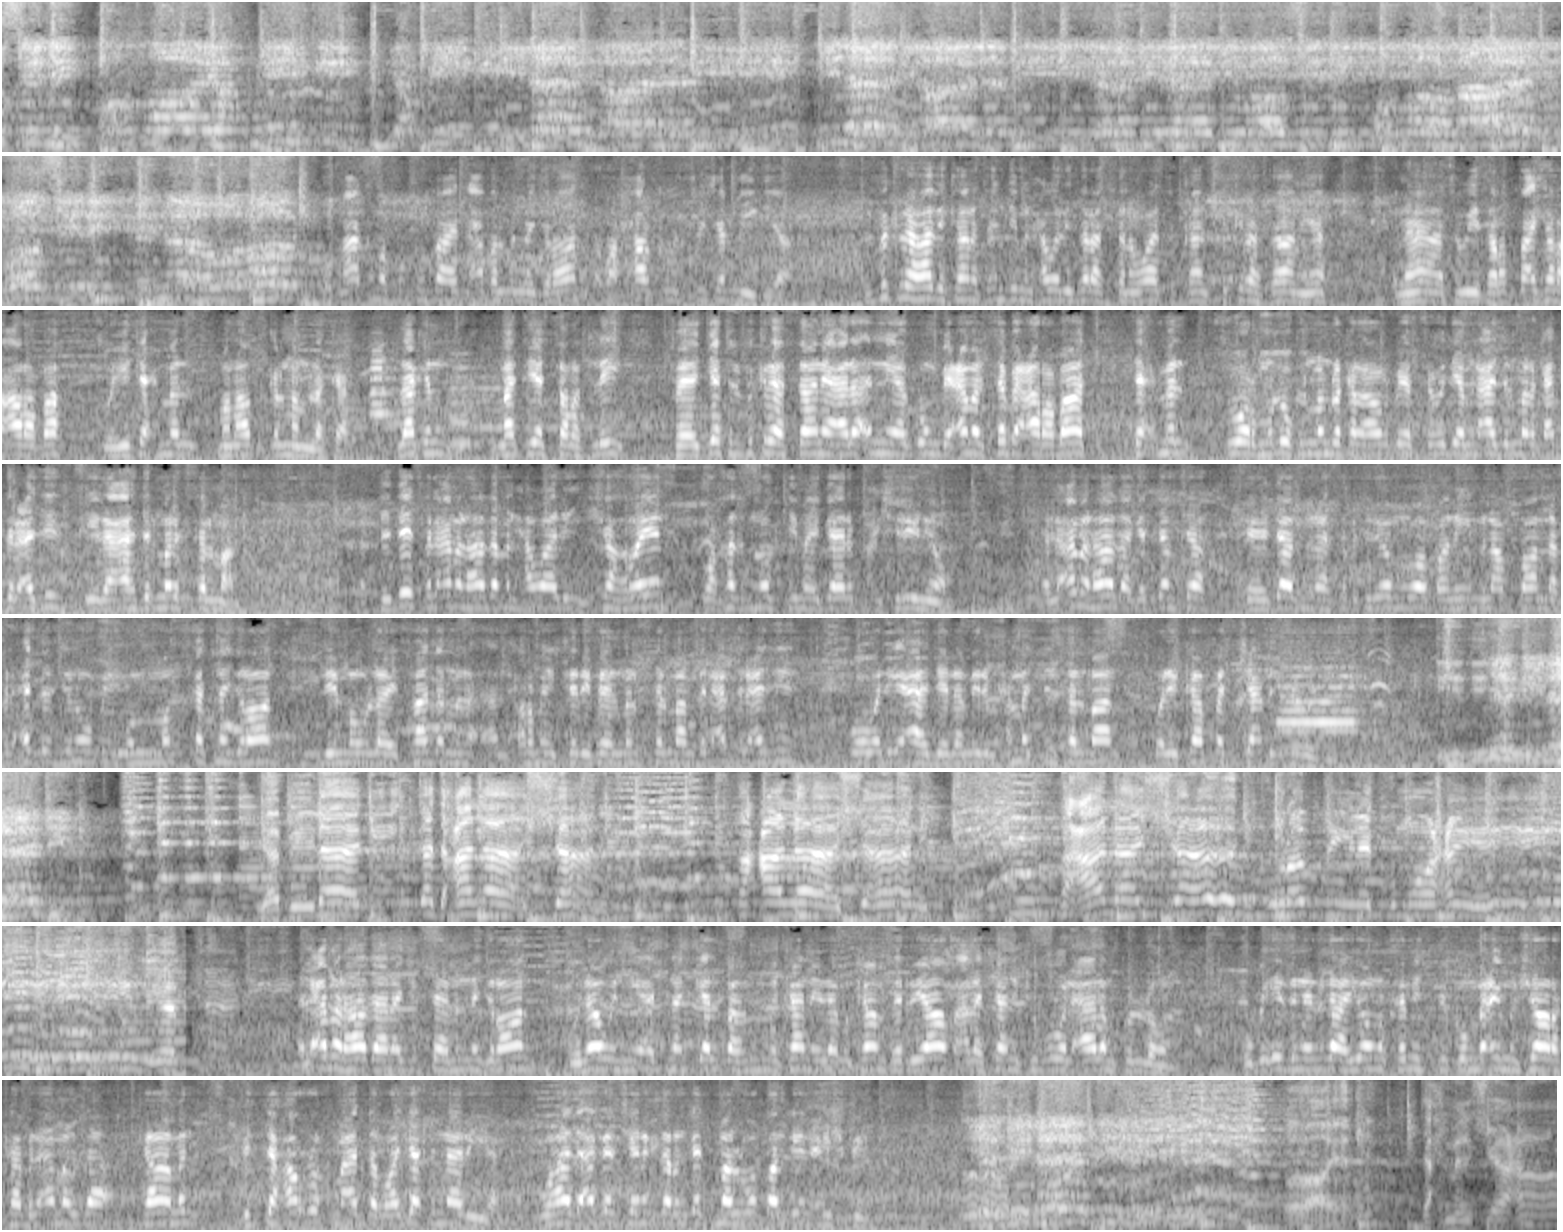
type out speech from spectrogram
واصلي والله يحميكي يحميكي إله العالمين إله العالمين. يا إلهي واصلي والله معاك واصلي هنا وراك. معكم أخوكم فهد العضل من نجران. أرحالكم السوشيال ميديا الفكرة هذه كانت عندي من حوالي ثلاث سنوات وكانت فكرة ثانية إنها أسوي 13 عربة وهي تحمل مناطق المملكة. لكن ما تيسرت لي فجت الفكرة الثانية على أني أقوم بعمل سبع عربات تحمل صور ملوك المملكة العربية السعودية من عهد الملك عبد العزيز إلى عهد الملك سلمان. ابتديت في العمل هذا من حوالي شهرين وأخذ من وقتي ما يقارب 20 يوم. العمل هذا قدمته اهداء بمناسبه اليوم الوطني من أبطالنا في الحد الجنوبي ومن منطقة نجران لمولاي خادم من الحرمين الشريفين الملك سلمان بن عبد العزيز وولي عهده الأمير محمد بن سلمان ولكافة الشعب السعودي. يا بلادي. يا بلادي قد على شانك على شانك على شانك وربي لك معين. يا بلادي. العمل هذا أنا جبته من نجران وناوي إني أتنقل به من مكان إلى مكان في الرياض علشان يشوفوه العالم كلهم. وبإذن الله يوم الخميس بيكون معي مشاركة بالعمل ذا كامل. بالتحرك مع الدراجات النارية وهذا أقل شيء نقدر نقدمه للوطن اللي نعيش فيه. رايتك تحمل شعار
